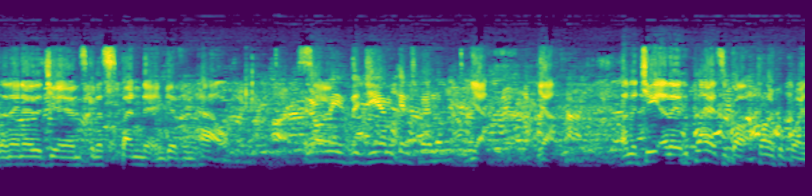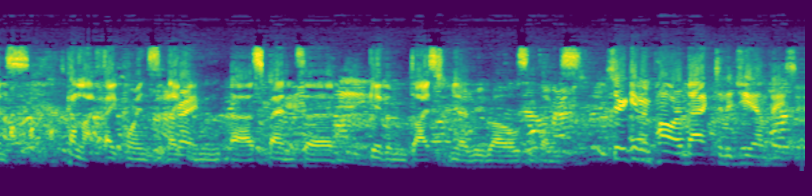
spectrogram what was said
Then they know the GM's going to spend it and give them hell. And only the GM can spend them? Yeah, yeah. And the, G, the, the players have got chronicle points. It's kind of like fate points that they can uh, spend to give them dice, you know, re-rolls and things. So you're giving power back to the GM, basically.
